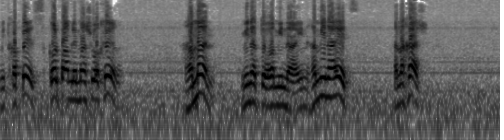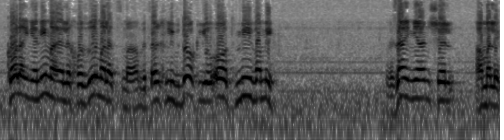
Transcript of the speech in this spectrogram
מתחפש כל פעם למשהו אחר. המן מן התורה מניין, המין העץ, הנחש. כל העניינים האלה חוזרים על עצמם וצריך לבדוק, לראות מי ומי. וזה העניין של עמלק.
